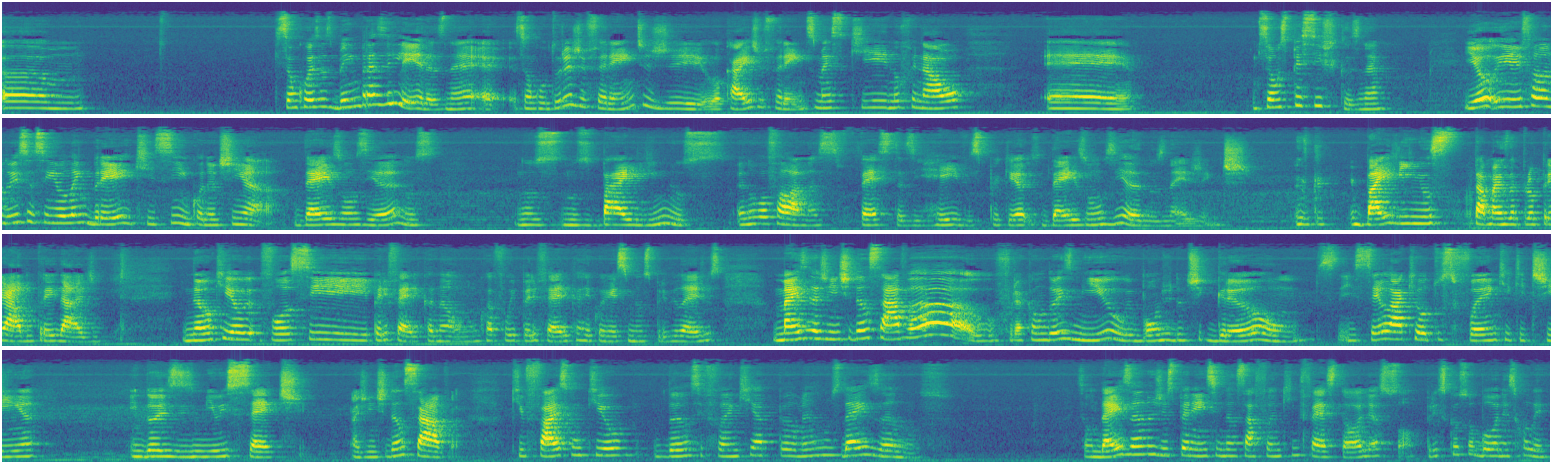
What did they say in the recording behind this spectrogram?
Que são coisas bem brasileiras, né? É, são culturas diferentes, de locais diferentes, mas que no final é, são específicas, né? E, eu, e falando isso, assim, eu lembrei que, sim, quando eu tinha 10, 11 anos, nos, nos bailinhos, eu não vou falar nas festas e raves, porque 10, 11 anos, né, gente? Bailinhos tá mais apropriado pra idade. Não que eu fosse periférica, não, nunca fui periférica, reconheço meus privilégios, mas a gente dançava o Furacão 2000 e o Bonde do Tigrão e sei lá que outros funk que tinha em 2007. A gente dançava, que faz com que eu dance funk há pelo menos uns 10 anos. São 10 anos de experiência em dançar funk em festa, olha só. Por isso que eu sou boa nesse rolê.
